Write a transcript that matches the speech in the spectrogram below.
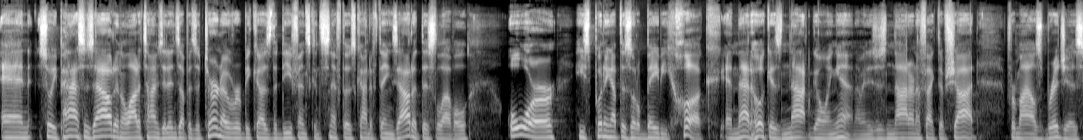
And so he passes out, and a lot of times it ends up as a turnover because the defense can sniff those kind of things out at this level. Or he's putting up this little baby hook, and that hook is not going in. I mean, it's just not an effective shot for Miles Bridges.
